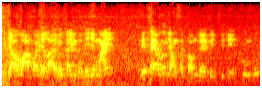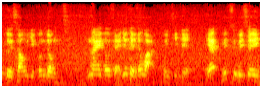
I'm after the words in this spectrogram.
Xin chào các bạn, quay trở lại với kênh của Thế giới máy. Tiếp theo các dòng sản phẩm về bình xịt điện phun thuốc trừ sâu diệt côn trùng. Hôm nay tôi sẽ giới thiệu cho các bạn bình xịt điện S Mitsubishi.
